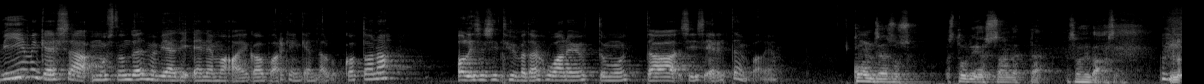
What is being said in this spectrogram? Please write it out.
viime kesä musta tuntuu, että mä vietin enemmän aikaa parkin kentällä kuin kotona. Oli se sitten hyvä tai huono juttu, mutta siis erittäin paljon. Konsensus studiossa on, että se on hyvä asia. No,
